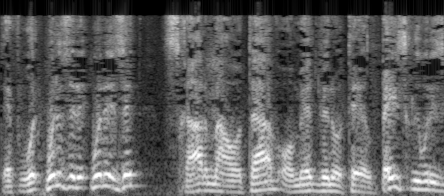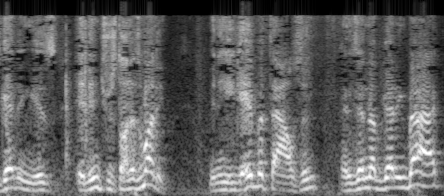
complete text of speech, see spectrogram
therefore what, what is it? What is it? Schar ma'otav omed v'notel. Basically what he's getting is an interest on his money. Meaning he gave a thousand and he's ended up getting back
